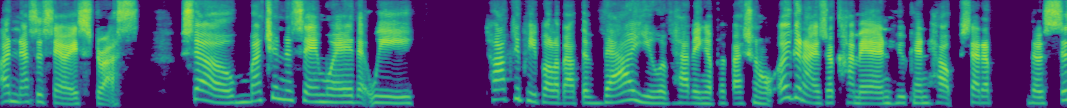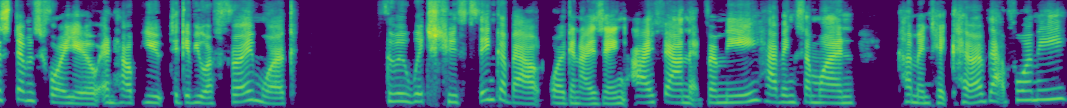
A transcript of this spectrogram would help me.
unnecessary stress. So much in the same way that we talk to people about the value of having a professional organizer come in who can help set up those systems for you and help you to give you a framework through which to think about organizing. I found that for me, having someone come and take care of that for me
